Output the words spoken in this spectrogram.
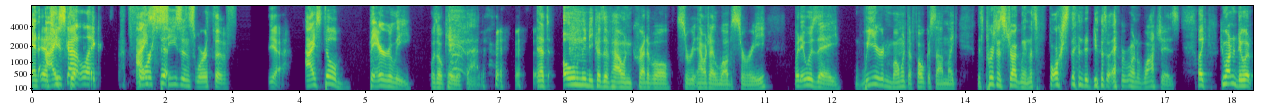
And and, I she's got like four seasons worth of yeah I still barely was okay with that. And that's only because of how incredible Cirie, how much I love Cirie. But it was a weird moment to focus on. Like this person's struggling. Let's force them to do what everyone watches. Like if you want to do it,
